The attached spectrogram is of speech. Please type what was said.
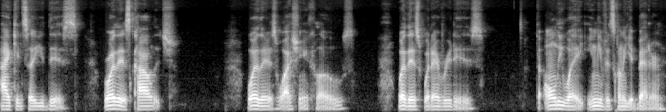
I can tell you this whether it's college, whether it's washing your clothes, whether it's whatever it is, the only way any of it's going to get better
